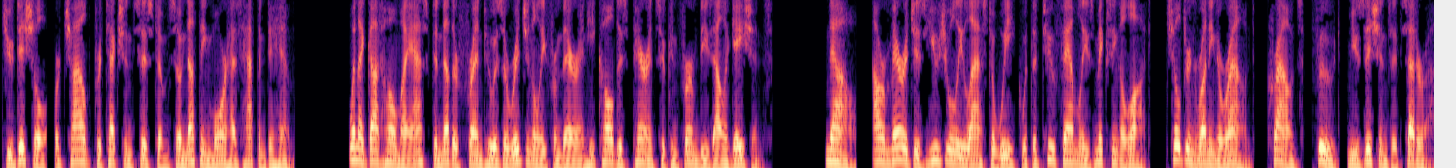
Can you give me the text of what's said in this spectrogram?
judicial, or child protection system so nothing more has happened to him. When I got home I asked another friend who is originally from there and he called his parents who confirmed these allegations. Now, our marriages usually last a week with the two families mixing a lot, Children running around, crowds, food, musicians etc.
